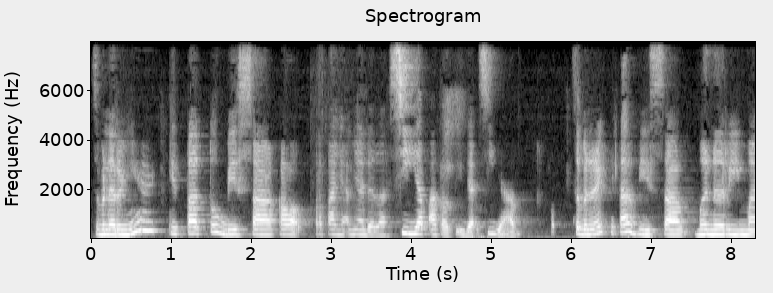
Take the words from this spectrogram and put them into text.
Sebenarnya kita tuh bisa kalau pertanyaannya adalah siap atau tidak siap sebenarnya kita bisa menerima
